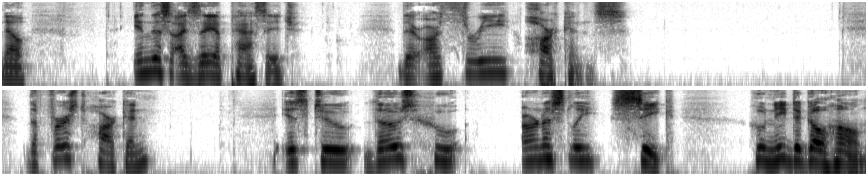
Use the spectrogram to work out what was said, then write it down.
Now, in this Isaiah passage, there are three hearkens. The first hearken is to those who earnestly seek, who need to go home,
